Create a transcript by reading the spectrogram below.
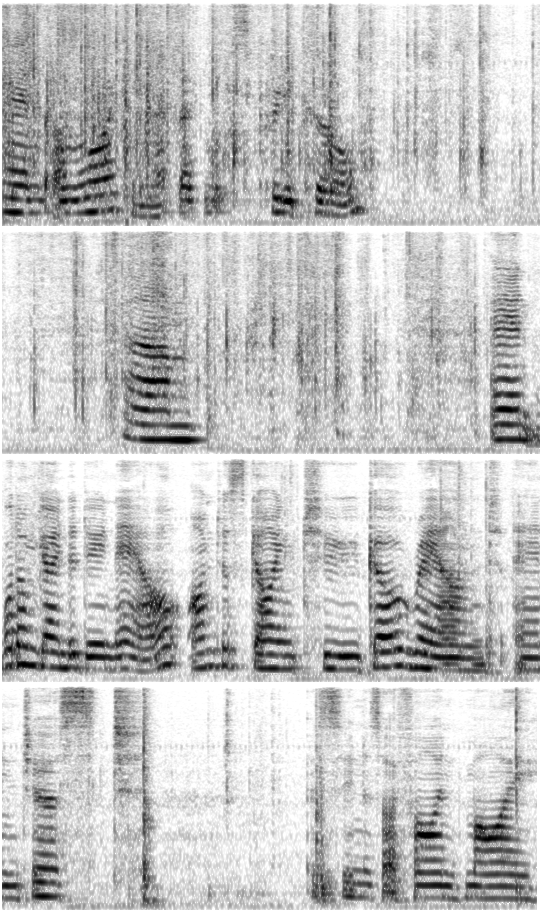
And I'm liking that, that looks pretty cool. Um, and what I'm going to do now, I'm just going to go around and just, as soon as I find my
